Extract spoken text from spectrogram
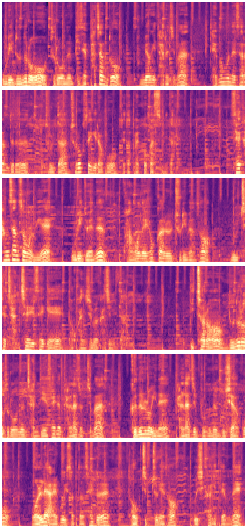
우리 눈으로 들어오는 빛의 파장도 분명히 다르지만 대부분의 사람들은 둘 다 초록색이라고 대답할 것 같습니다. 색 항상성을 위해 우리 뇌는 광원의 효과를 줄이면서 물체 자체의 색에 더 관심을 가집니다. 이처럼 눈으로 들어오는 잔디의 색은 달라졌지만 그늘로 인해 달라진 부분을 무시하고 원래 알고 있었던 색을 더욱 집중해서 의식하기 때문에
